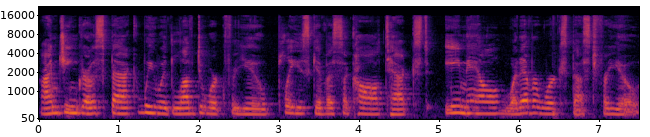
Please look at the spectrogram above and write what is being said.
I'm Jean Groesbeck. We would love to work for you. Please give us a call, text, email, whatever works best for you.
